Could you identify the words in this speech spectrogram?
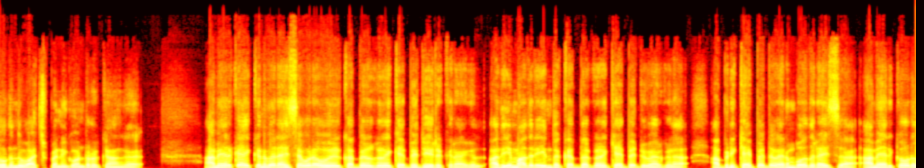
தொடர்ந்து வாட்ச் பண்ணி கொண்டு இருக்காங்க அமெரிக்கா ஏற்கனவே ரைசாவோட உயிர் கப்பல்களை கைப்பற்றி இருக்கிறார்கள். அதே மாதிரி இந்த கப்பல்களை கைப்பற்றுவார்களா? அப்படி கைப்பற்ற வரும்போது ரைஸா அமெரிக்காவோட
